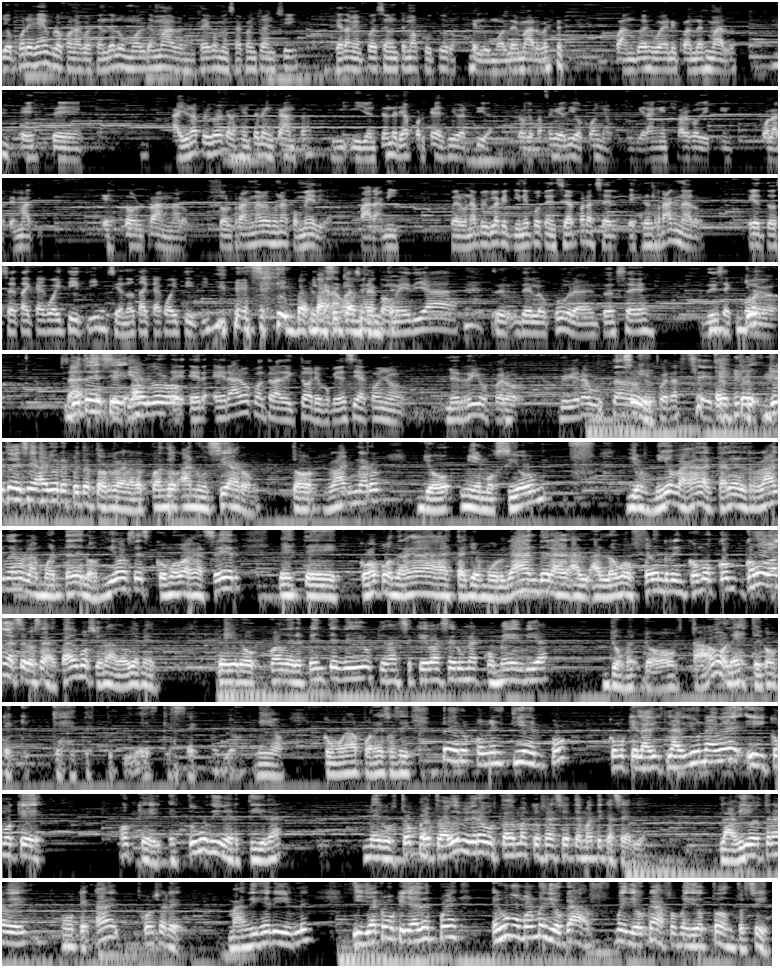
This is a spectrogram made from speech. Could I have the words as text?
Yo, por ejemplo, con la cuestión del humor de Marvel, antes de comenzar con Shang-Chi, que también puede ser un tema futuro, el humor de Marvel, cuándo es bueno y cuándo es malo. Este, hay una película que a la gente le encanta y, y yo entendería por qué es divertida. Lo que pasa es que yo digo, coño, hubieran hecho algo distinto por la temática. Es Thor Ragnarok. Thor Ragnarok es una comedia, para mí, pero una película que tiene potencial para ser, es el Ragnarok. Y entonces Taika Waititi, siendo Taika Waititi, sí, carajo hace una básicamente comedia de locura. Entonces, dice, Yo- coño. o yo te decía algo- Era, era algo contradictorio, porque yo decía, coño, me río, pero me hubiera gustado Sí. que fuera serio. Este, yo te decía algo respecto a Thor Ragnarok. Cuando anunciaron Thor Ragnarok, yo, mi emoción, Dios mío, van a adaptar el Ragnarok, la muerte de los dioses, cómo van a hacer, este, cómo pondrán a, hasta John Murgander, al, lobo Fenrir, cómo, cómo, van a hacer, o sea, estaba emocionado, obviamente. Pero cuando de repente veo que va a ser, que va a ser una comedia, yo, me, yo estaba molesto y como que, ¿qué, qué es esta estupidez? ¿Qué es esto? Dios mío, ¿cómo van a poner eso así? Pero con el tiempo, como que la, la vi una vez y como que, ok, estuvo divertida, me gustó, pero todavía me hubiera gustado más que fuera sido temática seria. La vi otra vez, como que, ay, conchale, más digerible, y ya como que ya después es un humor medio gaf, medio gafo, medio tonto, sí.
